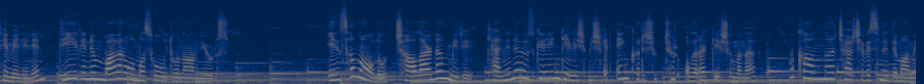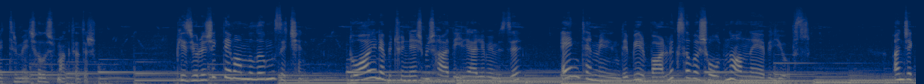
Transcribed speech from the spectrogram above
temelinin diğerinin var olması olduğunu anlıyoruz. İnsanoğlu çağlardan beri kendine özgü en gelişmiş ve en karışık tür olarak yaşamını bu kanunlar çerçevesinde devam ettirmeye çalışmaktadır. Fizyolojik devamlılığımız için doğayla bütünleşmiş halde ilerlememizi en temelinde bir varlık savaşı olduğunu anlayabiliyoruz. Ancak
